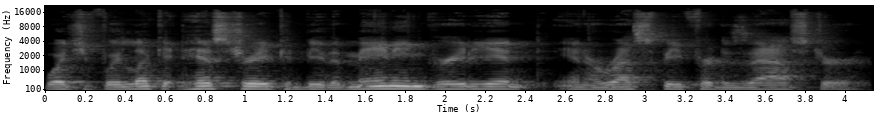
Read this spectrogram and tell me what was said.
which, if we look at history, could be the main ingredient in a recipe for disaster.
